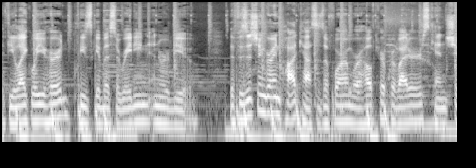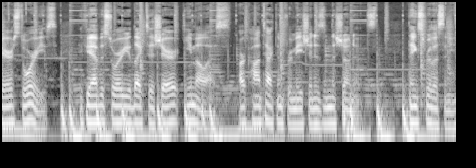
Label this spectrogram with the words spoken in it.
If you like what you heard, please give us a rating and review. The Physician Grind podcast is a forum where healthcare providers can share stories. If you have a story you'd like to share, email us. Our contact information is in the show notes. Thanks for listening.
